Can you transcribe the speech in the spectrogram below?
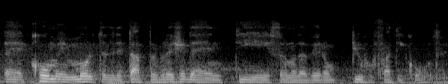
eh, come in molte delle tappe precedenti, sono davvero più faticose.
